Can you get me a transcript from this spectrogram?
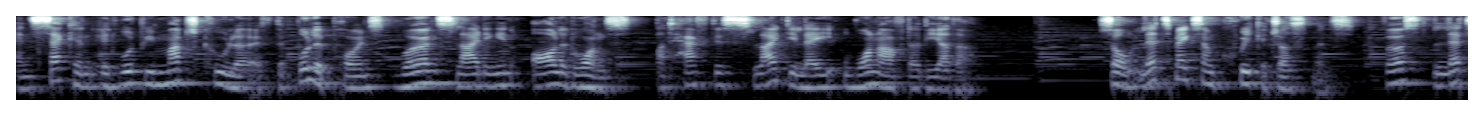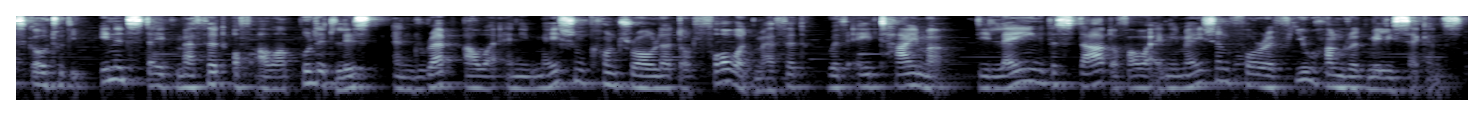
And second, it would be much cooler if the bullet points weren't sliding in all at once, but have this slight delay one after the other. So let's make some quick adjustments. First, let's go to the init state method of our bullet list and wrap our animation controller.forward method with a timer, delaying the start of our animation for a few hundred milliseconds.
